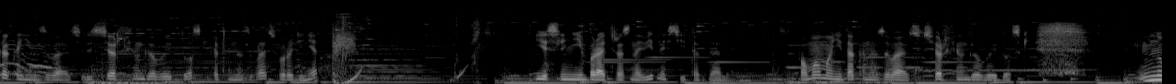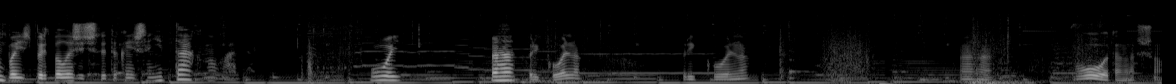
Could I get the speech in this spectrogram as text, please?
Как они называются? Серфинговые доски, так и называются, вроде нет. Если не брать разновидности и так далее. По-моему, они так и называются. Серфинговые доски. Ну, боюсь предположить, что это, конечно, не так, но ладно. Ой. Ага, прикольно. Прикольно. Ага. Вот оно что.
